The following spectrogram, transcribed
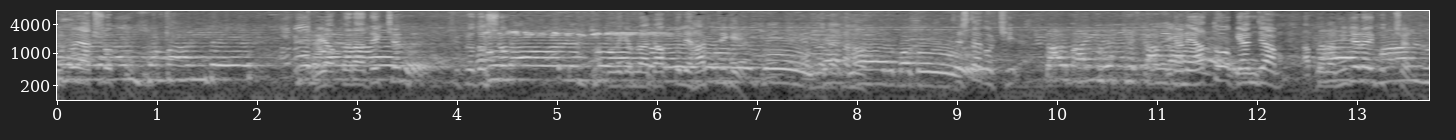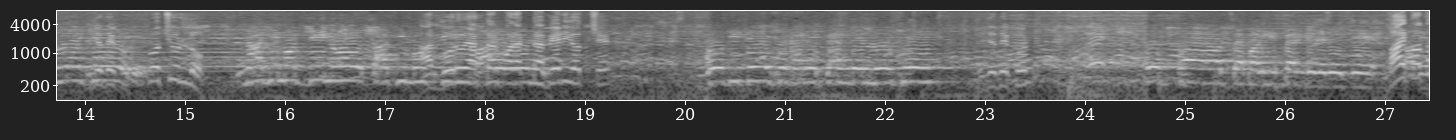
দুটো এক আপনারা দেখছেন আপনাদেরকে আমরা গাবতলি হাট থেকে চেষ্টা করছি। এখানে এত গ্যাঞ্জাম আপনারা নিজেরাই বুঝছেন যে দেখুন প্রচুর লোক। আর গরু একটার পর একটা বেরি হচ্ছে। যে দেখুন। ভাই, কত?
